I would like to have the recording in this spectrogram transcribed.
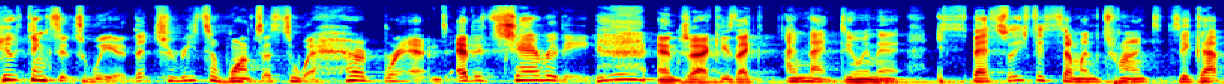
who thinks it's weird that Teresa wants us to wear her brand at a charity? And Jackie's like, I'm not doing it, especially for someone trying to dig up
